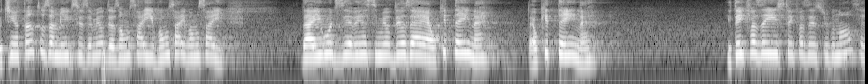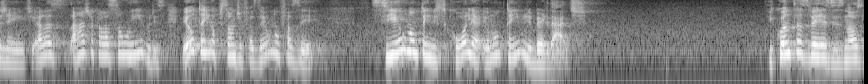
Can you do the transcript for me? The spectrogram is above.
Eu tinha tantos amigos que diziam, meu Deus, vamos sair, vamos sair, vamos sair. Daí uma dizia bem assim, meu Deus, é, é o que tem, né? É o que tem, né? E tem que fazer isso, tem que fazer isso. Eu digo, nossa, gente, elas acham que elas são livres. Eu tenho opção de fazer ou não fazer. Se eu não tenho escolha, eu não tenho liberdade. E quantas vezes nós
